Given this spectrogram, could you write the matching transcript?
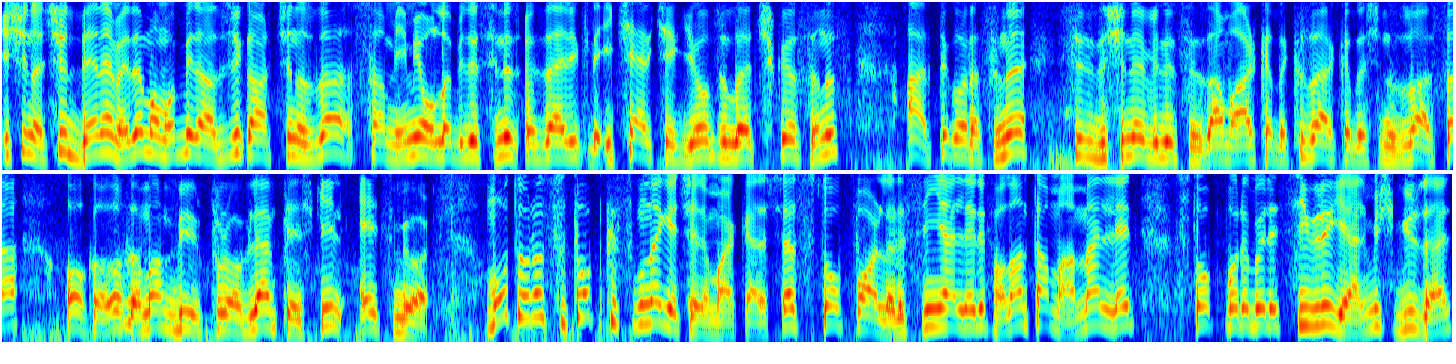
İşin açığı denemedim ama birazcık artçınızla samimi olabilirsiniz. Özellikle iki erkek yolculuğa çıkıyorsanız artık orasını siz düşünebilirsiniz. Ama arkada kız arkadaşınız varsa o, o zaman bir problem teşkil etmiyor. Motorun stop kısmına geçelim arkadaşlar. Stop farları, sinyalleri falan tamamen led. Stop farı böyle sivri gelmiş, güzel.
